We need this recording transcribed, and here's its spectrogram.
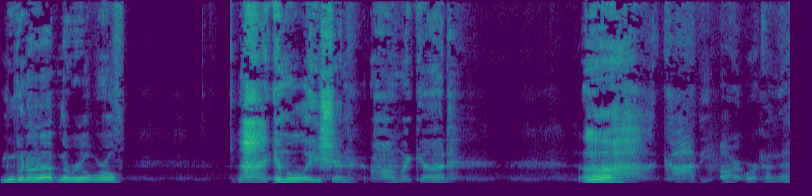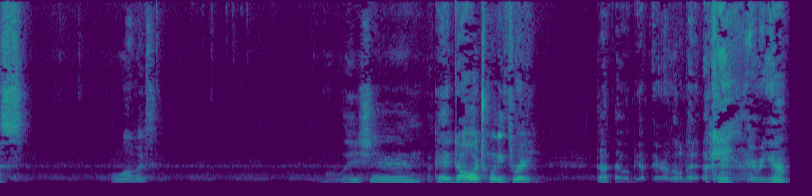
Moving on up in the real world. Immolation. Oh my god. Oh god, the artwork on this. Love it. Immolation. Okay, $1.23. Thought that would be up there a little bit. Okay, there we go.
